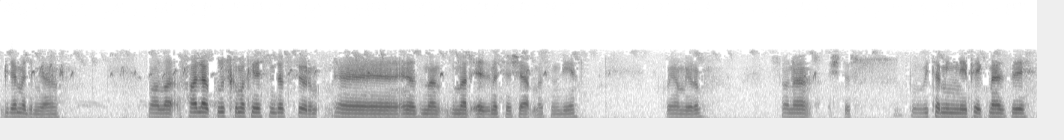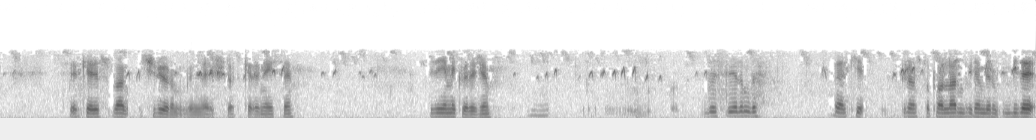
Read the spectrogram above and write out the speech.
bilemedim ya. Valla hala kuluçka makinesinde tutuyorum. Ee, en azından bunlar ezmesin şey yapmasın diye. Koyamıyorum. Sonra işte bu vitaminli, pekmezli, sirkeli sudan içiriyorum günde 3-4 kere neyse. Bir de yemek vereceğim. Besleyelim de belki biraz toparlar mı bilemiyorum. Bir de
